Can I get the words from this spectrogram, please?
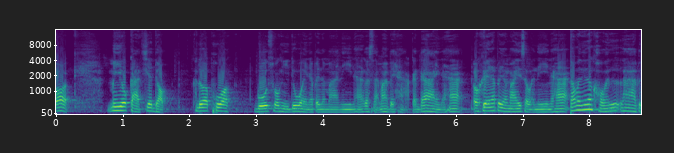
ก็มีโอกาสที่จะดรอปเขาเรียกว่าพวก บูสต์พวกนี้ด้วยนะเป็นประมาณนี้นะฮะก็สามารถไปหากันได้นะฮะโอเคนะเป็นประมาณนี้สวัสดีนะฮะแล้ววันนี้ต้องขอลาไป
